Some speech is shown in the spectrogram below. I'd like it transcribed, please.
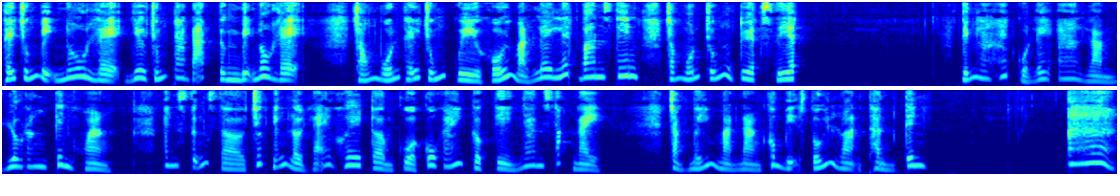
Thấy chúng bị nô lệ như chúng ta đã từng bị nô lệ. Cháu muốn thấy chúng quỳ gối mà lê lết van xin. Cháu muốn chúng tuyệt diệt. Tiếng la hét của Lê A làm Lô Răng kinh hoàng. Anh sững sờ trước những lời lẽ ghê tởm của cô gái cực kỳ nhan sắc này. Chẳng mấy mà nàng không bị rối loạn thần kinh. À!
